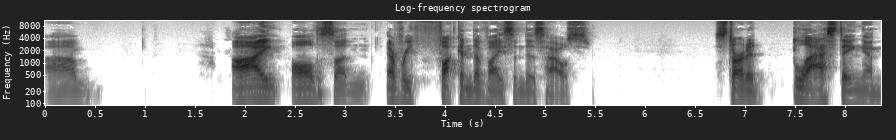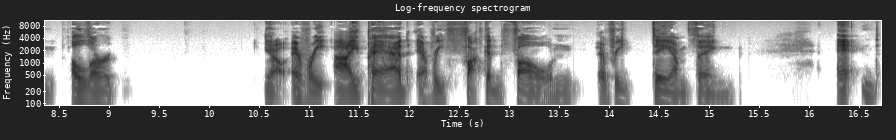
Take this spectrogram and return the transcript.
Um I all of a sudden every fucking device in this house started blasting an alert. You know, every iPad, every fucking phone, every damn thing. And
